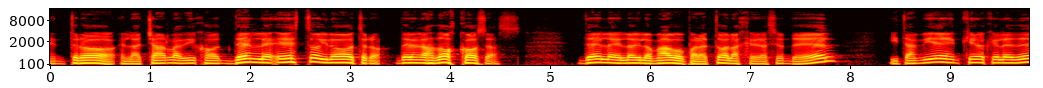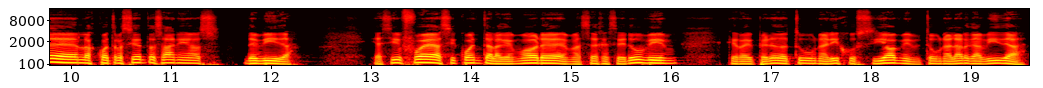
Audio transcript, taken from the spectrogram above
entró en la charla dijo, denle esto y lo otro, denle las dos cosas. Denle el hoy lo mago para toda la generación de él y también quiero que le den los 400 años de vida. Y así fue, así cuenta la Gemore en Maseje Serubim, que Rey Peredo tuvo un Arihus Yomim, tuvo una larga vida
